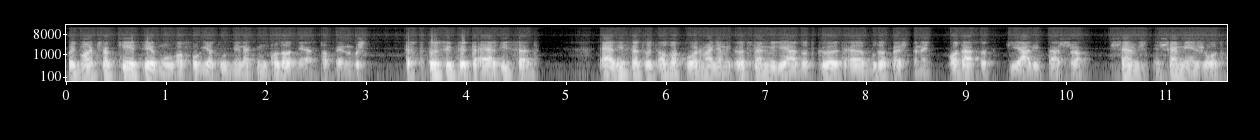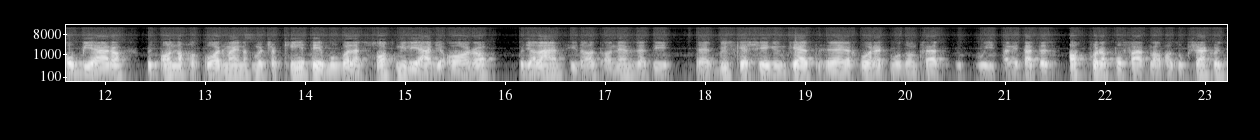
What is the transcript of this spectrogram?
hogy majd csak két év múlva fogja tudni nekünk odaadni ezt a pénzt. Most ezt őszintén te elhiszed? Elhiszed, hogy az a kormány, ami 50 milliárdot költ el Budapesten egy vadászat kiállításra, sem, semmilyen Zsolt hobbiára, hogy annak a kormánynak majd csak két év múlva lesz 6 milliárdja arra, hogy a láncidat, a nemzeti eh, büszkeségünket eh, korrekt módon fel tudjuk újítani. Tehát ez akkora pofátlan hazugság, hogy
